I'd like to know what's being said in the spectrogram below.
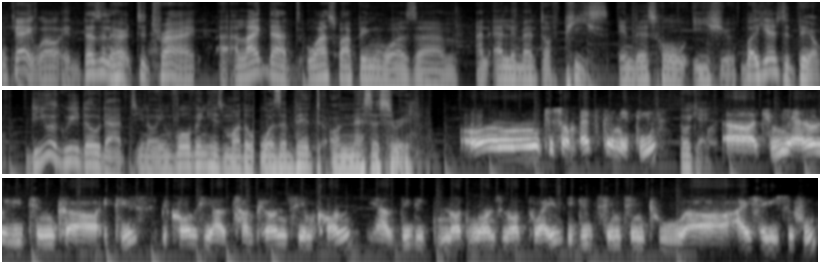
Okay, well, it doesn't hurt to try. I, like that waswapping was um, an element of peace in this whole issue. But here's the deal: Do you agree, though, that you know involving his mother was a bit unnecessary? Some extent, it is. Okay, Uh, to me, I don't really think uh, it is because he has championed same cause. He has did it not once, not twice. He did same thing to uh, Aisha Yesufu,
